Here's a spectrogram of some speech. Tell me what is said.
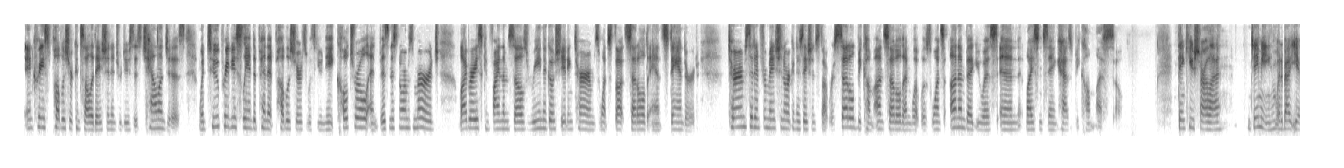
Increased publisher consolidation introduces challenges. When two previously independent publishers with unique cultural and business norms merge, libraries can find themselves renegotiating terms once thought settled and standard. Terms that information organizations thought were settled become unsettled and what was once unambiguous in licensing has become less so. Thank you, Charla. Jamie, what about you?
